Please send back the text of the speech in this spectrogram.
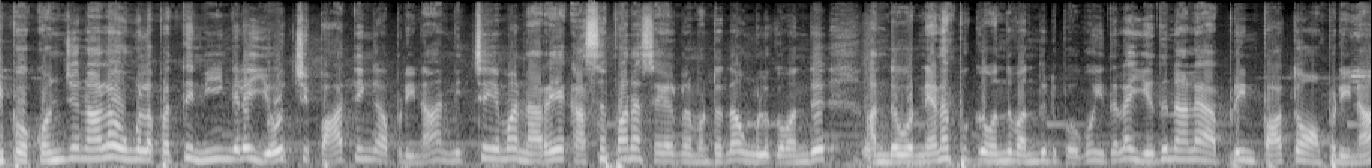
இப்போ கொஞ்ச நாளாக உங்களை பற்றி நீங்களே யோசிச்சு பார்த்தீங்க அப்படின்னா நிச்சயமாக நிறைய கசப்பான செயல்கள் மட்டும்தான் உங்களுக்கு வந்து அந்த ஒரு நினப்புக்கு வந்து வந்துட்டு போகும். இதெல்லாம் எதனால அப்படின்னு பார்த்தோம் அப்படின்னா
